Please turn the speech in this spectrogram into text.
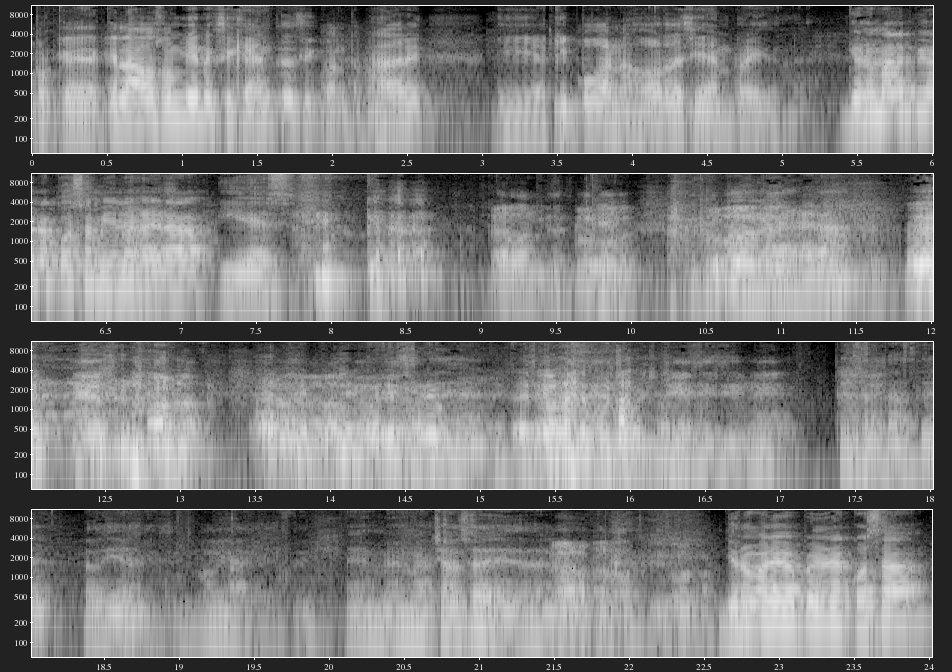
porque de aquel lado son bien exigentes y cuanta madre, y equipo ganador de siempre. Yo nomás le pido una cosa a Miguel Herrera y es que. Perdón, disculpa. Miguel Disculpa. Herrera. No, no. Es que hablaste mucho, güey. Sí, sí, sí, me. ¿Te ensartaste? ¿Estás bien? sí, sí, no, ya, sí. Eh, me me da chance de. darle- Claro, perdón, disculpa. Yo nomás le voy a pedir una cosa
